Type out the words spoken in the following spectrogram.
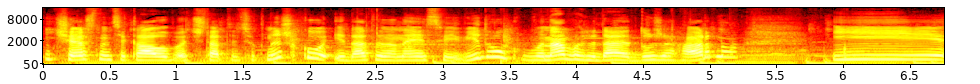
І чесно, цікаво почитати цю книжку і дати на неї свій відгук. Вона виглядає дуже гарно. І.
